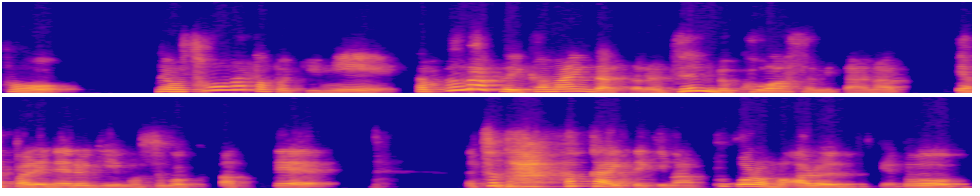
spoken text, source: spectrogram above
そう。でもそうなった時に、多分うまくいかないんだったら全部壊すみたいな、やっぱりエネルギーもすごくあって、ちょっと破壊的なところもあるんだけど、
